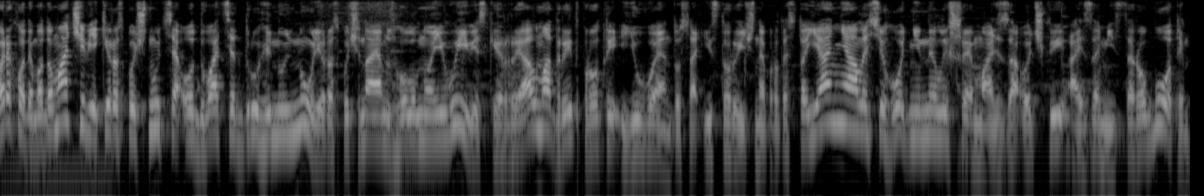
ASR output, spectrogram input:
Переходимо до матчів, які розпочнуться о 22.00. І Розпочинаємо з головної вивіски Реал Мадрид проти Ювентуса. Історичне протистояння, але сьогодні не лише матч за очки, а й за місце роботи.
